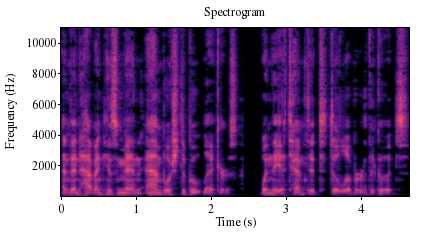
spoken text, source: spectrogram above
and then having his men ambush the bootleggers when they attempted to deliver the goods.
